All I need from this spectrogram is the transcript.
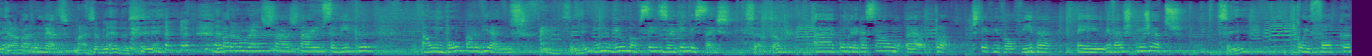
não é, Padre Humberto? Mais ou menos, sim. então, Padre Humberto é... está, está em Moçambique há um bom par de anos. Sim. Em 1986. Certo. A congregação, ah, pronto, esteve envolvida em, em vários projetos. Sim. com enfoque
